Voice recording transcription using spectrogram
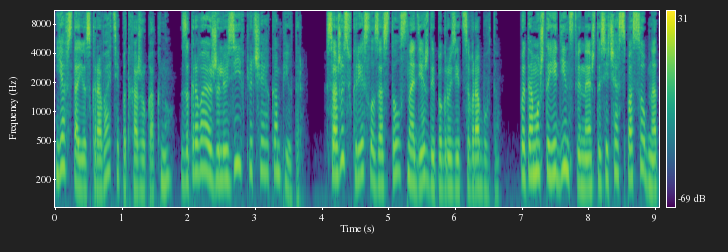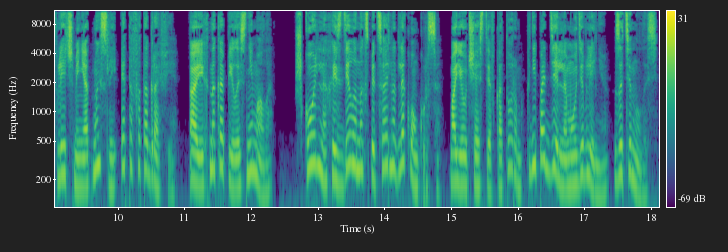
Я встаю с кровати, подхожу к окну, закрываю жалюзи и включаю компьютер. Сажусь в кресло за стол с надеждой погрузиться в работу. Потому что единственное, что сейчас способно отвлечь меня от мыслей, это фотографии. А их накопилось немало. Школьных и сделанных специально для конкурса, мое участие в котором, к неподдельному удивлению, затянулось.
